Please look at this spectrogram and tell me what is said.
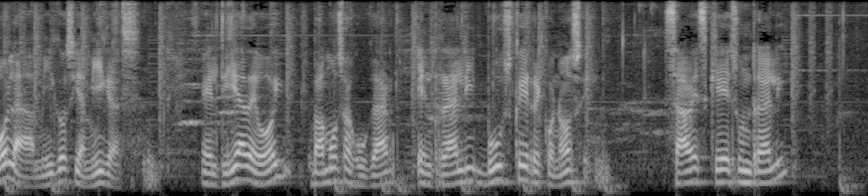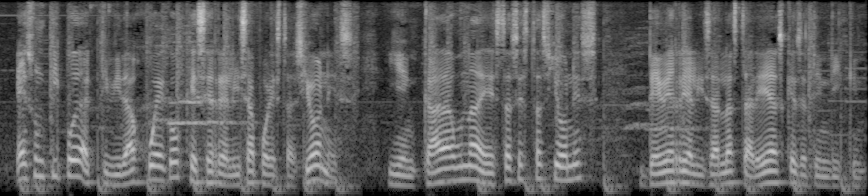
Hola amigos y amigas. El día de hoy vamos a jugar el rally Busca y Reconoce. ¿Sabes qué es un rally? Es un tipo de actividad o juego que se realiza por estaciones y en cada una de estas estaciones debes realizar las tareas que se te indiquen.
